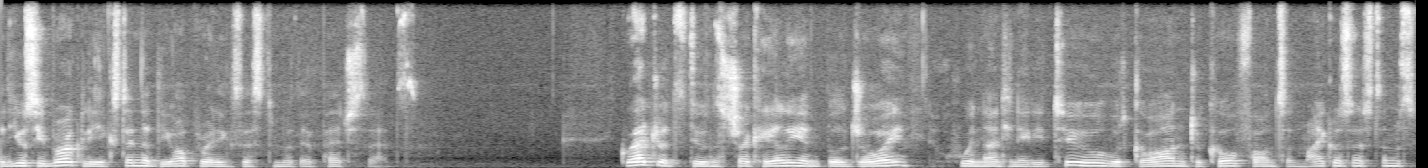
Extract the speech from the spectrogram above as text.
at UC Berkeley extended the operating system with their patch sets. Graduate students Chuck Haley and Bill Joy, who in 1982 would go on to co-found Sun Microsystems,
